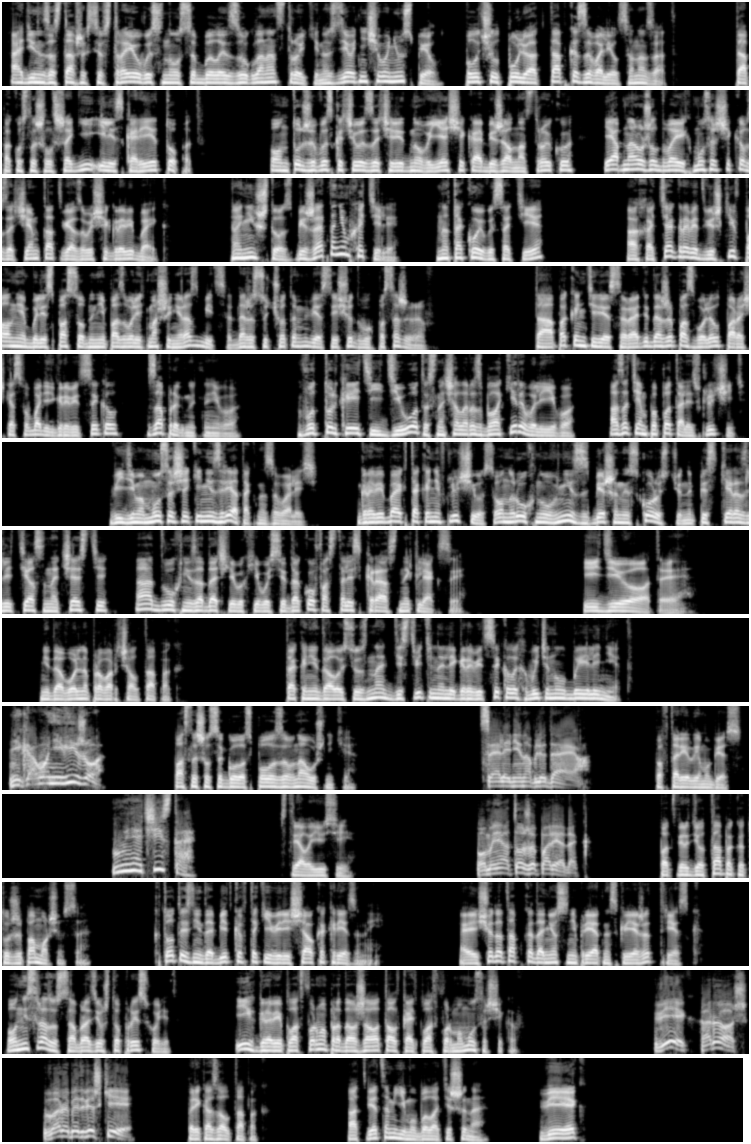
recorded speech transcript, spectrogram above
Один из оставшихся в строю высунулся было из-за угла надстройки, но сделать ничего не успел. Получил пулю от тапка, завалился назад. Тапок услышал шаги или скорее топот. Он тут же выскочил из очередного ящика, обежал надстройку и обнаружил двоих мусорщиков, зачем-то отвязывающих гравибайк. Они что, сбежать на нем хотели? На такой высоте? А хотя гравидвижки вполне были способны не позволить машине разбиться, даже с учетом веса еще двух пассажиров. Тапок интереса ради даже позволил парочке освободить гравицикл, запрыгнуть на него. Вот только эти идиоты сначала разблокировали его, а затем попытались включить. Видимо, мусорщики не зря так назывались. Гравибайк так и не включился, он рухнул вниз с бешеной скоростью, на песке разлетелся на части, а от двух незадачливых его седаков остались красные кляксы. «Идиоты!» — недовольно проворчал Тапок. Так и не далось узнать, действительно ли гравицикл их вытянул бы или нет. «Никого не вижу!» — послышался голос Полоза в наушнике. «Цели не наблюдаю», — повторил ему бес. «У меня чисто», — встряла Юси. «У меня тоже порядок», — подтвердил Тапок и тут же поморщился. Кто-то из недобитков таки верещал, как резанный. А еще до Тапка донесся неприятный скрежет, треск. Он не сразу сообразил, что происходит. Их гравиплатформа продолжала толкать платформу мусорщиков. «Вик, хорош! Выруби движки!» — приказал Тапок. Ответом ему была тишина. «Вик!»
